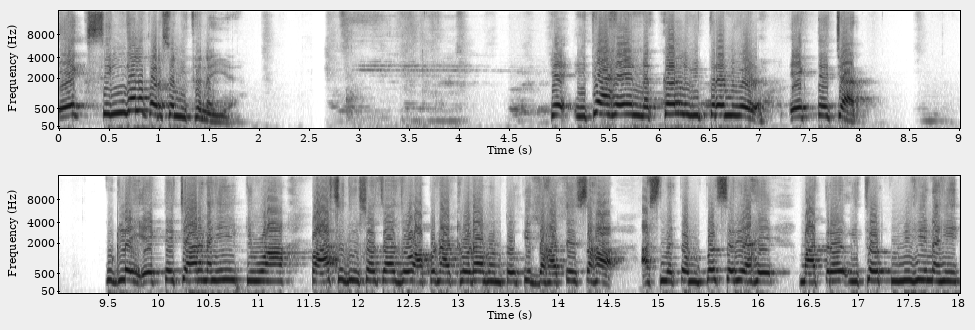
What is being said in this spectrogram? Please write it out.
एक सिंगल पर्सन इथं नाहीये. हे इथे आहे नक्कल वितरण वेळ एक ते चार. कुठलंही एक ते चार नाही किंवा पाच दिवसाचा जो आपण आठवडा म्हणतो की दहा ते सहा असणं कंपल्सरी आहे. मात्र इथं कुणीही नाही.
